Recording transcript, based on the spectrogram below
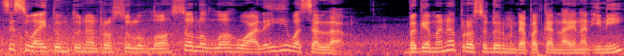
sesuai tuntunan Rasulullah Shallallahu Alaihi Wasallam. Bagaimana prosedur mendapatkan layanan ini?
